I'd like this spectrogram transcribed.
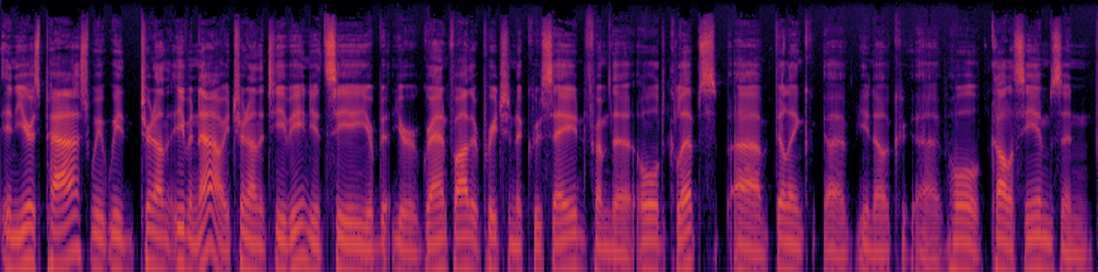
in years past. We we turn on even now. You turn on the TV and you'd see your your grandfather preaching a crusade from the old clips, uh, filling uh, you know uh, whole coliseums and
